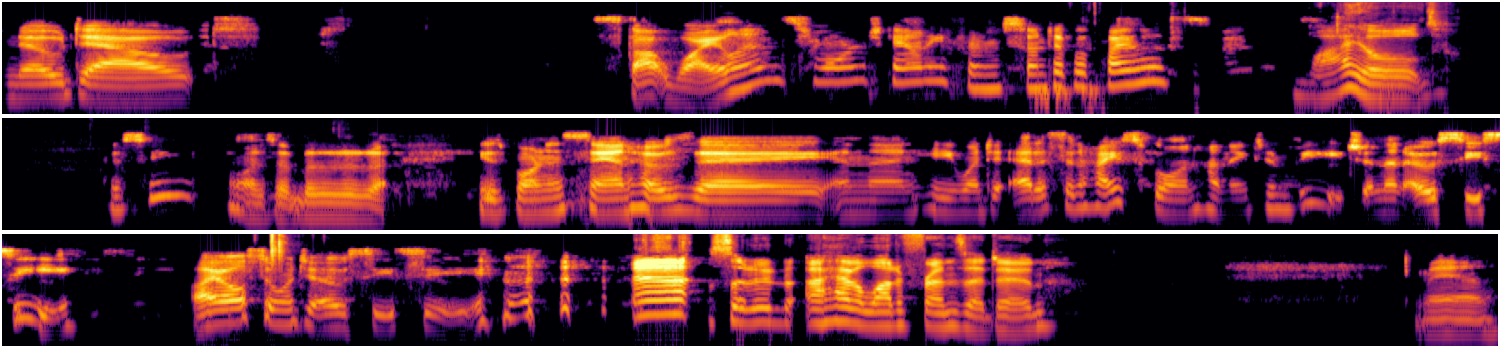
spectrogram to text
No doubt. Scott Weiland's from Orange County from Stone Temple Pilots. Wild. Is he? What is it? Blah, blah, blah. He was born in San Jose, and then he went to Edison High School in Huntington Beach, and then OCC. I also went to OCC. eh, so did I have a lot of friends that did. Man,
